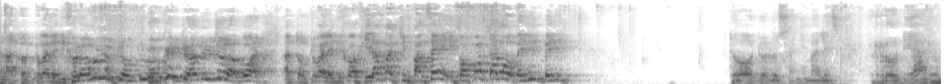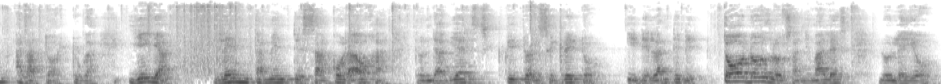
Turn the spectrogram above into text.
la, tortuga le dijeron, ¡Oh, la tortuga, ¿qué te ha dicho la boa? La tortuga le dijo, jirafa, chimpancé, hipopótamo, venid, venid. Todos los animales rodearon a la tortuga y ella lentamente sacó la hoja donde había escrito el secreto y delante de todos los animales lo leyó.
